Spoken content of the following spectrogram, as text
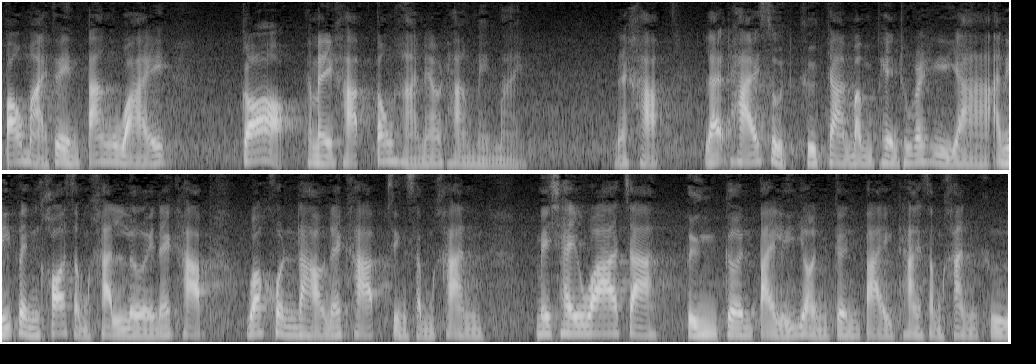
เป้าหมายตัวเองตั้งไว้ ก็ทำไมครับต้องหาแนวทางใหม่ ๆนะครับ และท้ายสุดคือการบำเพ็ญทุกขกิริยา อันนี้เป็นข้อสำคัญเลยนะครับ ว่าคนเรานะครับสิ่งสำคัญไม่ใช่ว่าจะตึงเกินไปหรือหย่อนเกินไปทางสำคัญคือ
